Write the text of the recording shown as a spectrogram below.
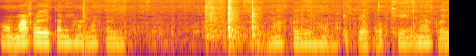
หอมมากเลยตอนนี้หอมมากเลยหอมมากเลยหอมเก็บเปลือกโดเคมากเลย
